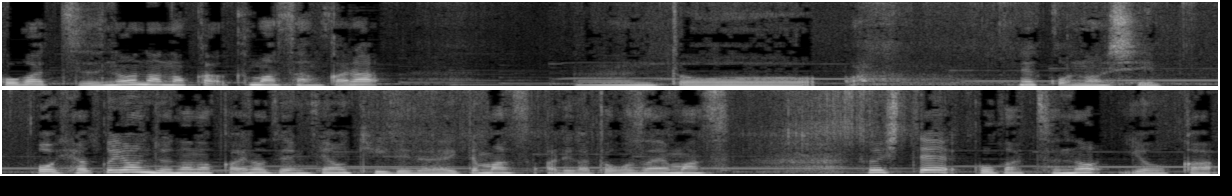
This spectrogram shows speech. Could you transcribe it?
5月の7日、くまさんから、うんと、猫のしっぽ147回の前編を聞いていただいてます。ありがとうございます。そして5月の8日、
